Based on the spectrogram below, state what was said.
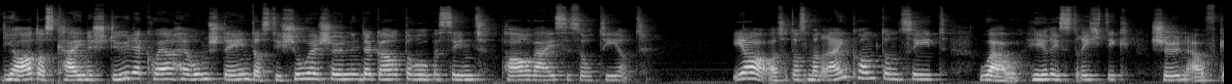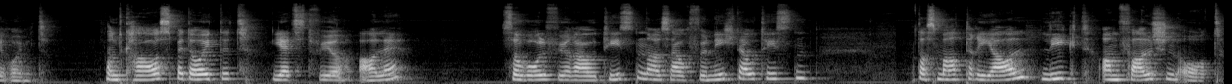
ja, dass keine Stühle quer herumstehen, dass die Schuhe schön in der Garderobe sind, paarweise sortiert. Ja, also dass man reinkommt und sieht, wow, hier ist richtig schön aufgeräumt. Und Chaos bedeutet jetzt für alle, sowohl für Autisten als auch für Nicht-Autisten, das Material liegt am falschen Ort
